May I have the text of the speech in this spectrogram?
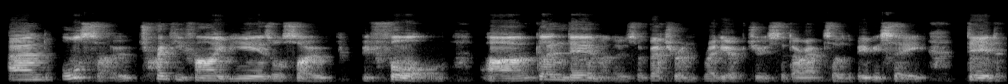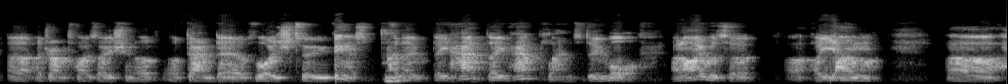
And also, 25 years or so before, uh, Glyn Dearman, who's a veteran radio producer, director of the BBC, did uh, a dramatisation of, of Dan Dare's Voyage to Venus, mm-hmm. and they, they, had they had planned to do more. And I was a, a, a young, uh,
